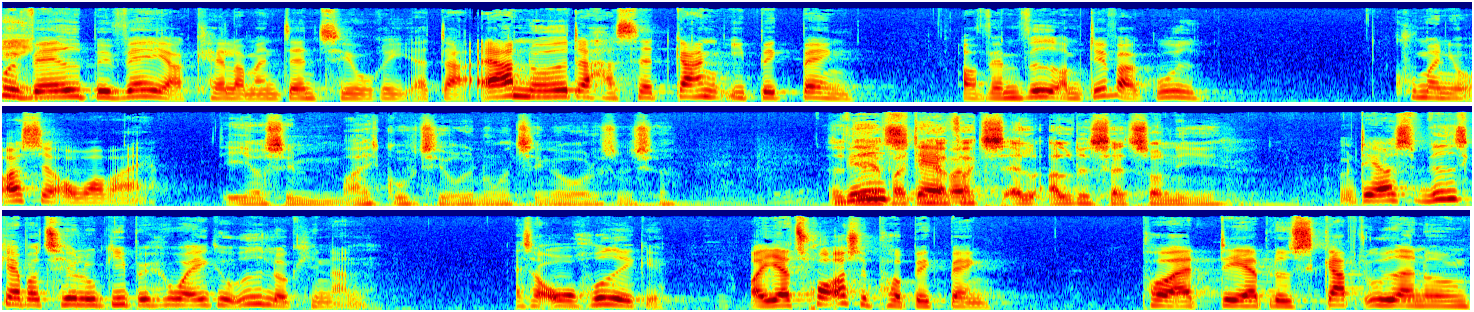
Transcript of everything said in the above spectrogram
ubevægede bevæger, kalder man den teori, at der er noget, der har sat gang i Big Bang. Og hvem ved, om det var Gud? Kunne man jo også overveje. Det er også en meget god teori, når man tænker over det, synes jeg. Altså, det, har, det har jeg faktisk al- aldrig sat sådan i. Det er også, videnskab og teologi behøver ikke at udelukke hinanden. Altså overhovedet ikke. Og jeg tror også på Big Bang. På at det er blevet skabt ud af nogle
